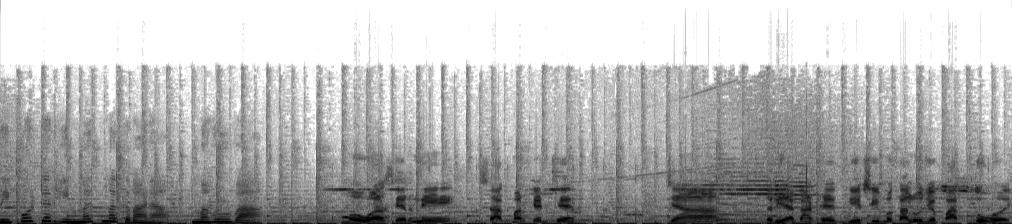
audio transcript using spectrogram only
રિપોર્ટર હિંમત મકવાણા, મહુવા. મહુવા શહેરની શાક માર્કેટ છે. જ્યાં દરિયાકાંઠે દેશી બકાલું જે પાકતું હોય,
